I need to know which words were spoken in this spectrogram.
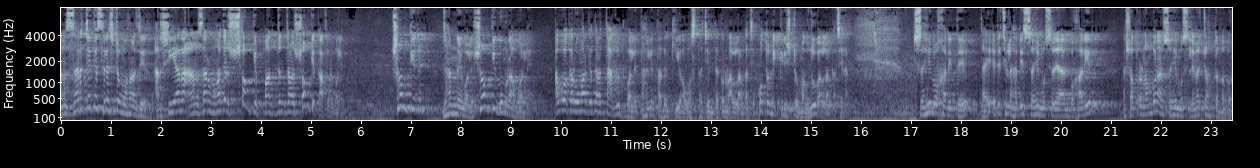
আনসার যেতে শ্রেষ্ঠ মহাজের, আর শিয়ারা আনসার মহাজের সবকে, পাঁচজন ছাড়া সবকে কাফের বলে, সবকে জাহান্নে বলে, সবকে গুমরা বলে। আবু আকার উমারকে তারা তাগুদ বলে, তাহলে তাদের কি অবস্থা চিন্তা করুন, আল্লাহর কাছে কত নিকৃষ্ট মকদুব আল্লাহর কাছে এরা। সহি বখারিতে এটা ছিল হাদিস সহি মুসলিম, বখারির সতেরো নম্বর আর সহি মুসলিমের চুয়াত্তর নম্বর।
